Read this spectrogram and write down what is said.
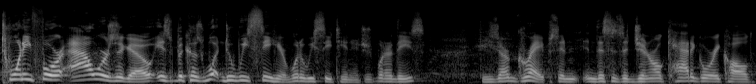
24 hours ago is because what do we see here? What do we see, teenagers? What are these? These are grapes, and, and this is a general category called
